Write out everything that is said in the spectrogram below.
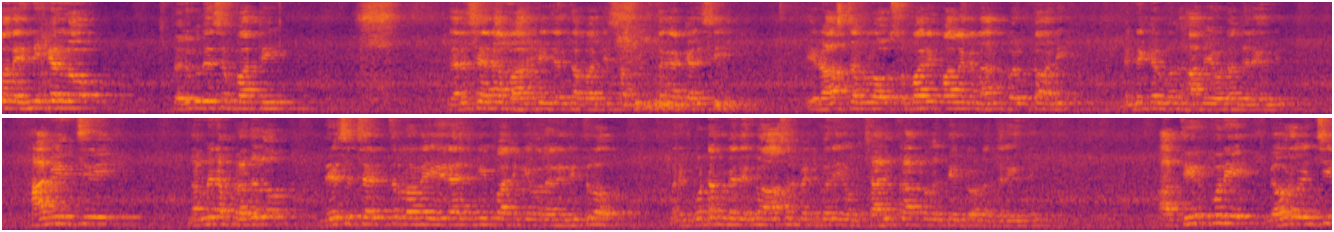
మన ఎన్నికల్లో తెలుగుదేశం పార్టీ జనసేన భారతీయ జనతా పార్టీ సంయుక్తంగా కలిసి ఈ రాష్ట్రంలో సుపరిపాలనకు నాంది పలుకుతామని ఎన్నికల ముందు హామీ ఇవ్వడం జరిగింది. హామీ ఇచ్చి నమ్మిన ప్రజలు దేశ చరిత్రలోనే ఏ రాజకీయ పార్టీకి ఇవ్వాలనే రీతిలో మరి కూటమి మీద ఎన్నో ఆశలు పెట్టుకొని ఒక చారిత్రాత్మక తీర్పు ఇవ్వడం జరిగింది. ఆ తీర్పుని గౌరవించి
